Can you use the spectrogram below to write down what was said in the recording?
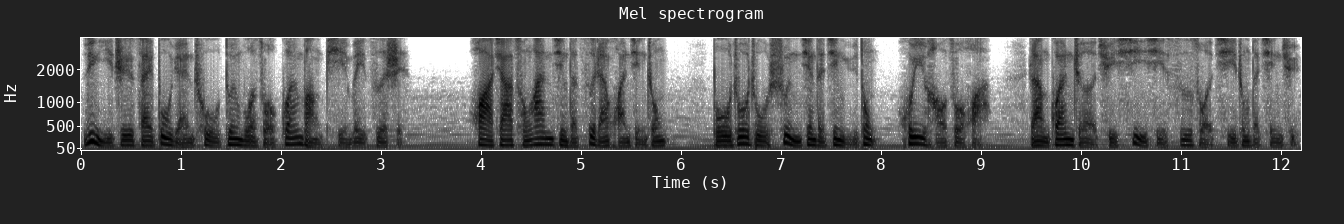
另一只在不远处蹲卧做观望品味姿势。画家从安静的自然环境中捕捉住瞬间的静与动，挥毫作画，让观者去细细思索其中的情趣。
